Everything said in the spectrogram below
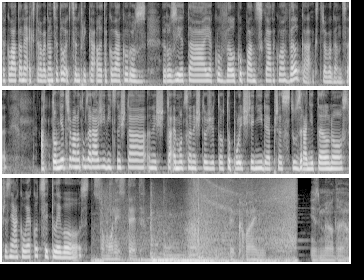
taková ta ne extravagance toho excentrika, ale taková jako roz, rozjetá, jako velkopanská, taková velká extravagance. A to mě třeba na tom zaráží víc než ta, než ta emoce, než to, že to, to poličtění jde přes tu zranitelnost, přes nějakou jako citlivost. Someone is dead. The crime is murder.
